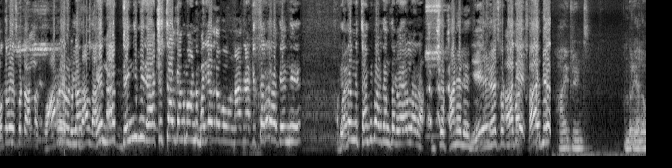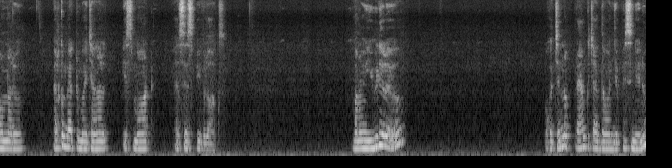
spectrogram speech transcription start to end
మొత్తం వేసుకుంటా నా దెంగి మీరు యాక్షించాలి దెంగమా అన్న మర్యాదగా పో. నాకు నాకు ఇస్తారా? అదేంది ఇద్దరిని చంపి బాధ్యత. Hi friends. అందరూ ఎలా ఉన్నారు? Welcome back to my channel smart SSP blogs. మనం ఈ వీడియోలో ఒక చిన్న ప్రాంక్ చేద్దామని చెప్పేసి నేను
